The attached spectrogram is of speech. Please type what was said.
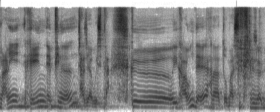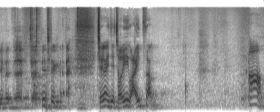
많이 개인 에피는 자제하고 있습니다. 그, 이 가운데 하나 또 말씀드리자면, 제가, 제가 이제 저희 와이프랑 아,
